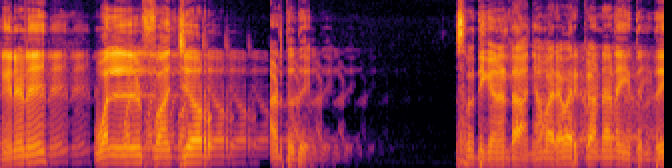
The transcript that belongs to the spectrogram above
എങ്ങനെയാണ്? വൽ ഫജർ. അടുത്തത്. ശ്രദ്ധിക്കണം കേട്ടാ. ഞാൻ വര വരക്കാണ്ടാണ് എഴുതുന്നത്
